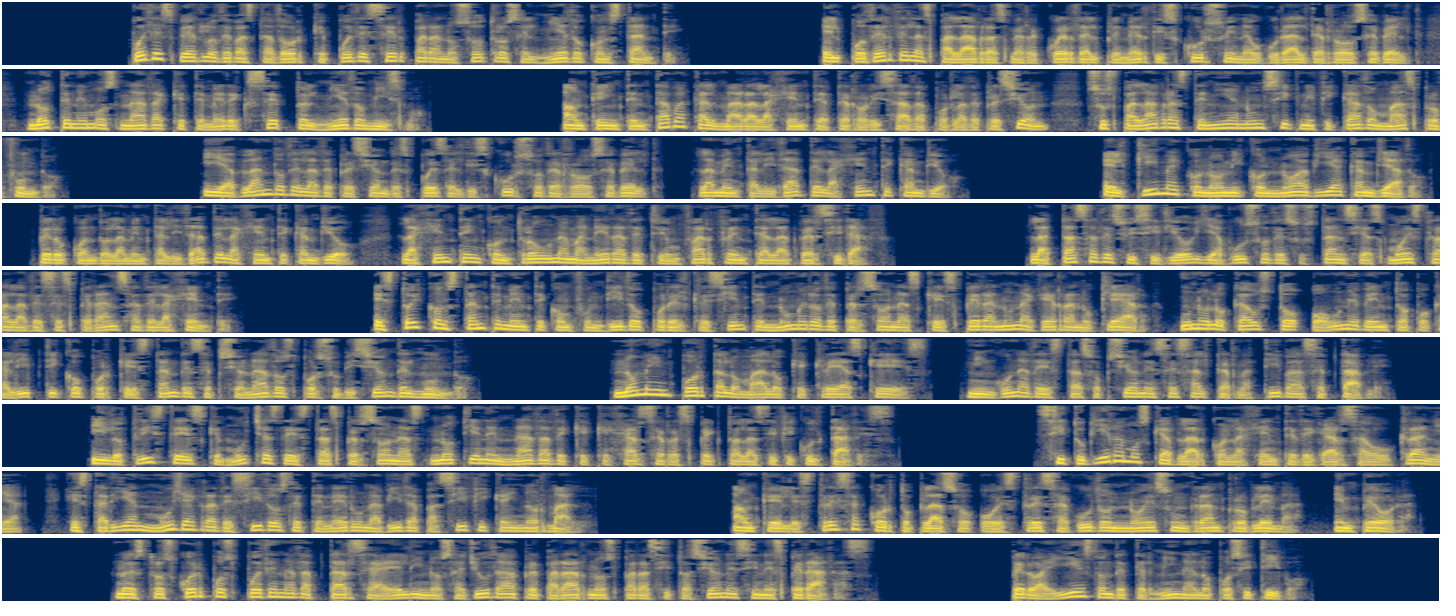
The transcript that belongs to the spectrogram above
Puedes ver lo devastador que puede ser para nosotros el miedo constante. El poder de las palabras me recuerda el primer discurso inaugural de Roosevelt, no tenemos nada que temer excepto el miedo mismo. Aunque intentaba calmar a la gente aterrorizada por la depresión, sus palabras tenían un significado más profundo. Y hablando de la depresión después del discurso de Roosevelt, la mentalidad de la gente cambió. El clima económico no había cambiado, pero cuando la mentalidad de la gente cambió, la gente encontró una manera de triunfar frente a la adversidad. La tasa de suicidio y abuso de sustancias muestra la desesperanza de la gente. Estoy constantemente confundido por el creciente número de personas que esperan una guerra nuclear, un holocausto o un evento apocalíptico porque están decepcionados por su visión del mundo. No me importa lo malo que creas que es, ninguna de estas opciones es alternativa aceptable. Y lo triste es que muchas de estas personas no tienen nada de qué quejarse respecto a las dificultades. Si tuviéramos que hablar con la gente de Garza o Ucrania, estarían muy agradecidos de tener una vida pacífica y normal. Aunque el estrés a corto plazo o estrés agudo no es un gran problema, empeora. Nuestros cuerpos pueden adaptarse a él y nos ayuda a prepararnos para situaciones inesperadas. Pero ahí es donde termina lo positivo.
